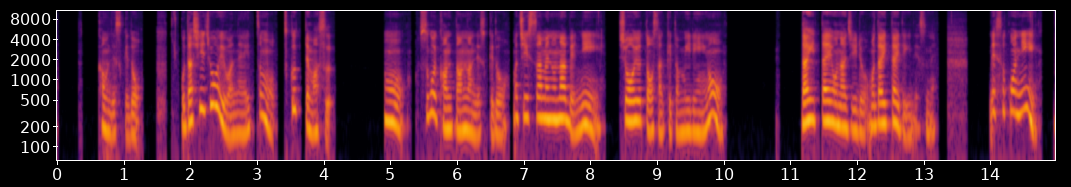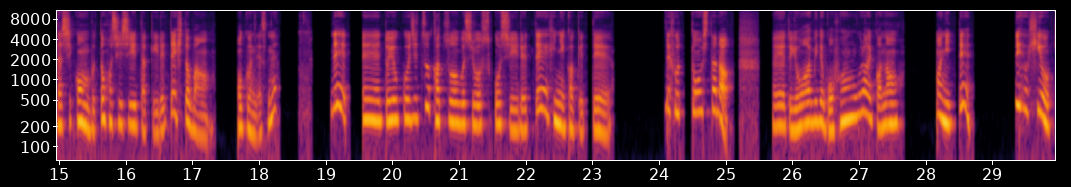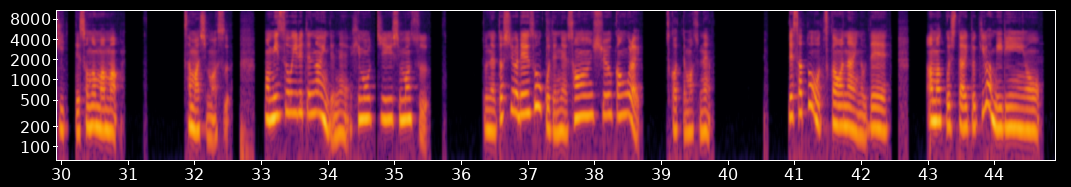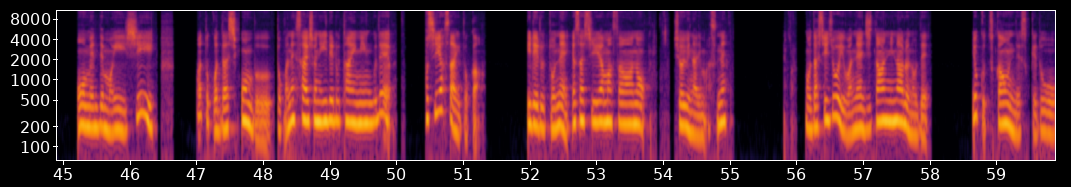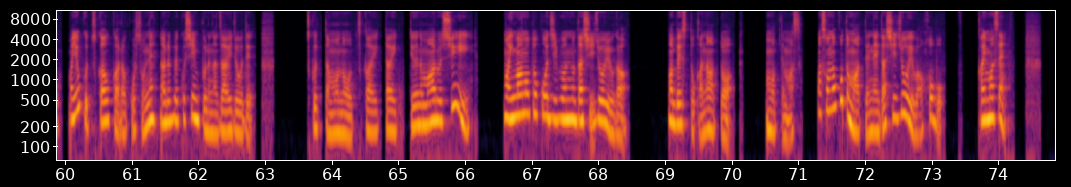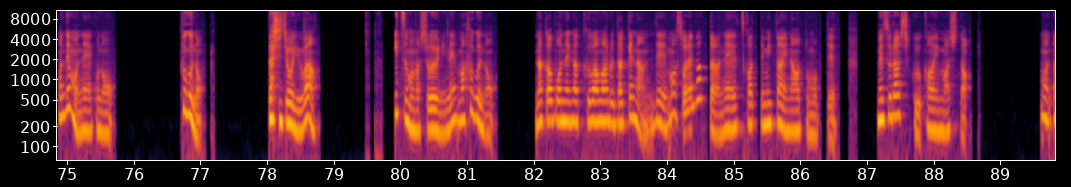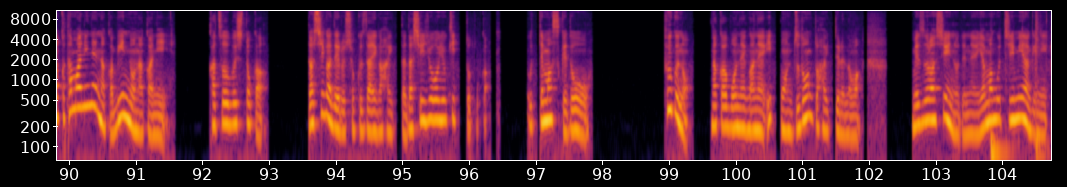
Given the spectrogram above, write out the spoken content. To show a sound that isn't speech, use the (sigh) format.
買うんですけどだし醤油はねいつも作ってますもうすごい簡単なんですけど、まあ、小さめの鍋に醤油とお酒とみりんを大体同じ量、まあ、大体でいいですね。でそこにだし昆布と干し椎茸入れて一晩置くんですね。で、えー、と翌日鰹節を少し入れて火にかけてで沸騰したら、えー、と弱火で5分ぐらいかな、まあ、煮てで火を切ってそのまま冷まします、まあ、水を入れてないんでね日持ちしますとね私は冷蔵庫でね3週間ぐらい使ってますねで砂糖を使わないので甘くしたい時はみりんを多めでもいいしあとこうだし昆布とかね最初に入れるタイミングで干し野菜とか入れるとね優しい甘さの醤油になりますね。もうだし醤油はね時短になるのでよく使うんですけど、まあ、よく使うからこそねなるべくシンプルな材料で作ったものを使いたいっていうのもあるし、まあ、今のとこ自分のだし醤油が、まあ、ベストかなとは思ってます。まあ、そんなこともあってねだし醤油はほぼ買いません。まあ、でもねこのフグのだし醤油はいつもの醤油にね、まあ、フグの中骨が加わるだけなんで、まあ、それだったらね使ってみたいなと思って珍しく買いました。まあ、なんかたまにねなんか瓶の中に鰹節とか出汁が出る食材が入っただし醤油キットとか売ってますけどフグの中骨がね1本ズドンと入ってるのは珍しいのでね山口土産に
